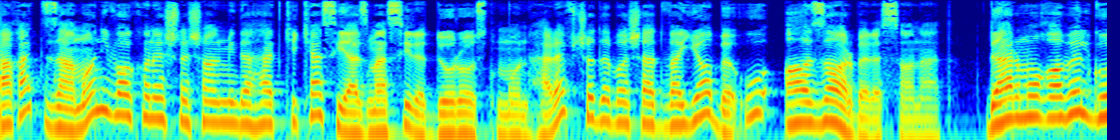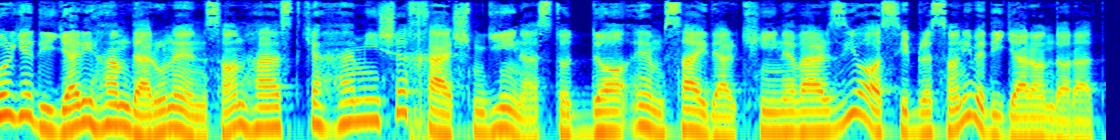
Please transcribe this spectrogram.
فقط زمانی واکنش نشان می دهد که کسی از مسیر درست منحرف شده باشد و یا به او آزار برساند. در مقابل گرگ دیگری هم درون انسان هست که همیشه خشمگین است و دائم سعی در کینه ورزی و آسیب رسانی به دیگران دارد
